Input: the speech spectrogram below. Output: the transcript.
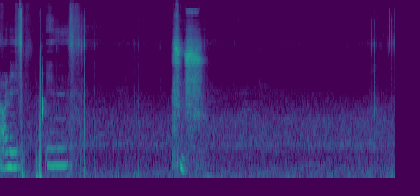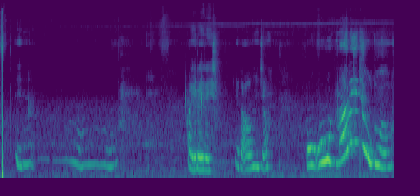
Yani in çüş. İn Hayır hayır hayır. Ya da almayacağım. O o nerede oldu?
